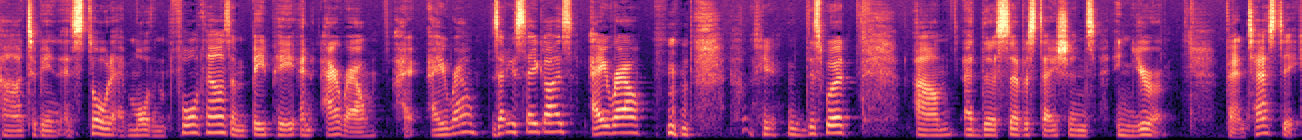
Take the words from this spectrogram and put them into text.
uh, to be installed at more than 4,000 BP and ARAL. ARAL? Is that how you say, guys? ARAL? this word? Um, at the service stations in Europe. Fantastic.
